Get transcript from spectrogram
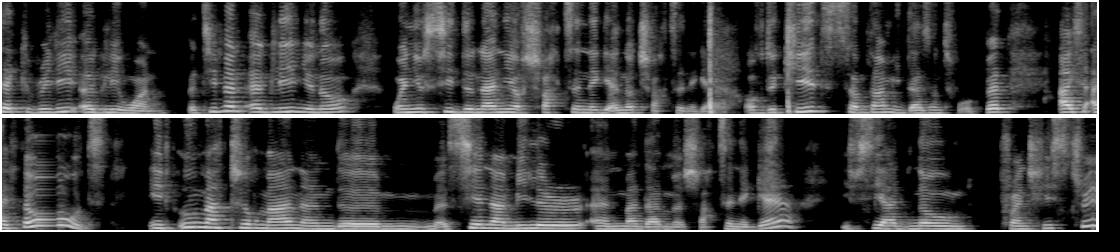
take a really ugly one. But even ugly, you know, when you see the nanny of Schwarzenegger, not Schwarzenegger, of the kids, sometimes it doesn't work. But I, I thought if Uma Thurman and um, Sienna Miller and Madame Schwarzenegger, if she had known French history,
